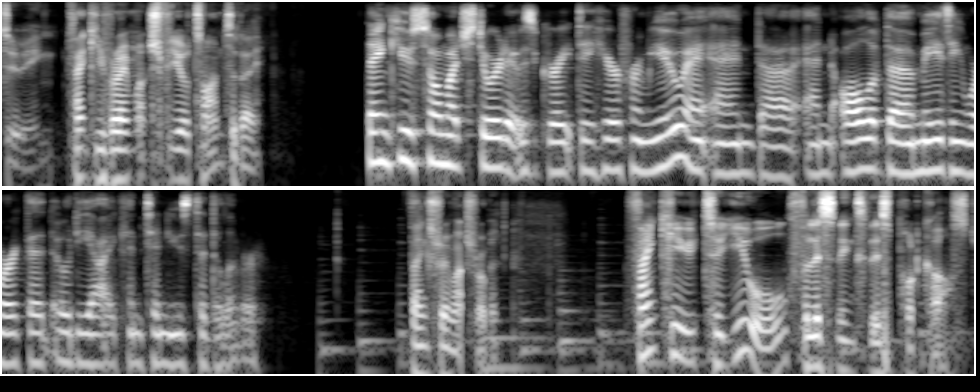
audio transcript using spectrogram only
doing. Thank you very much for your time today. Thank you so much, Stuart. It was great to hear from you and and, uh, and all of the amazing work that ODI continues to deliver. Thanks very much, Robin. Thank you to you all for listening to this podcast.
